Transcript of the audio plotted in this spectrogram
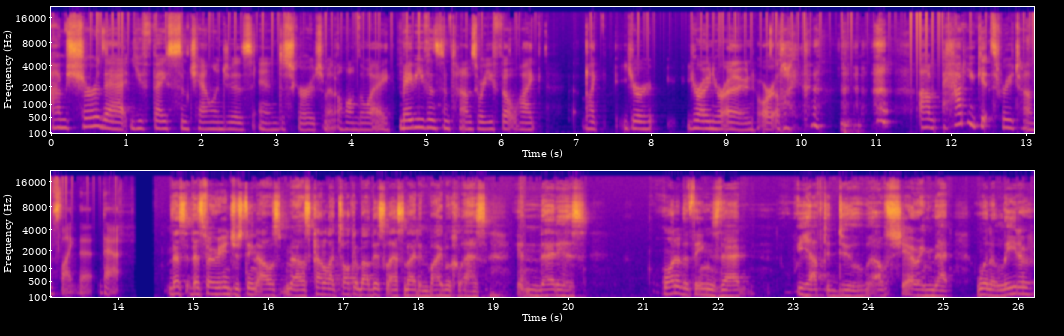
I'm sure that you faced some challenges and discouragement along the way. Maybe even some times where you felt like like you're you're on your own or like um, how do you get through times like that that that's that's very interesting. I was I was kind of like talking about this last night in Bible class, and that is one of the things that we have to do. I was sharing that when a leader,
